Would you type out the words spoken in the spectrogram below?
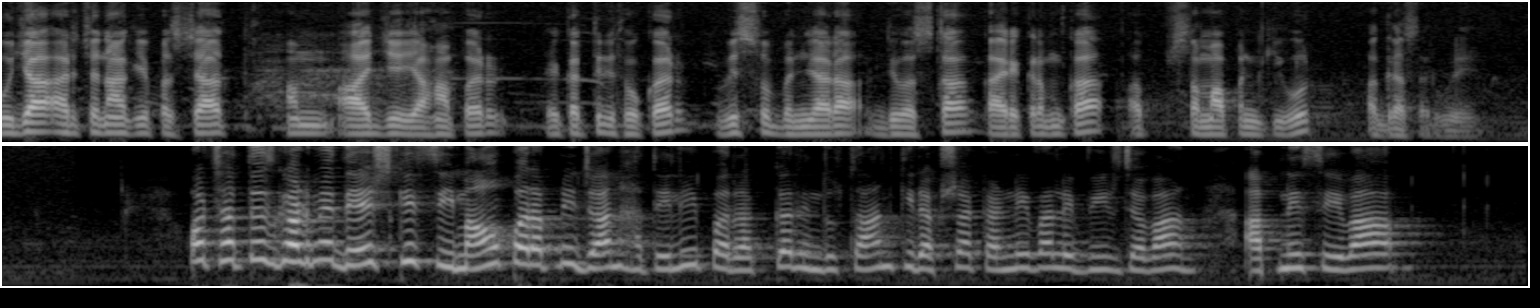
पूजा अर्चना के पश्चात हम आज यहाँ पर एकत्रित होकर विश्व बंजारा दिवस का कार्यक्रम का अब समापन की ओर अग्रसर हुए और छत्तीसगढ़ में देश की सीमाओं पर अपनी जान हथेली पर रखकर हिंदुस्तान की रक्षा करने वाले वीर जवान अपने सेवा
